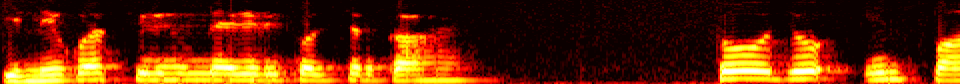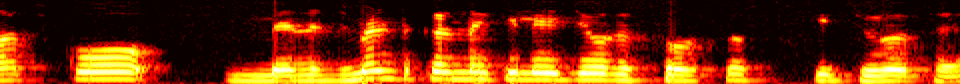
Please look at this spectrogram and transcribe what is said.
इन्हीं को एक्चुअली हमने एग्रीकल्चर कहा है। तो जो इन पाँच को मैनेजमेंट करने के लिए जो रिसोर्सेस की ज़रूरत है,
